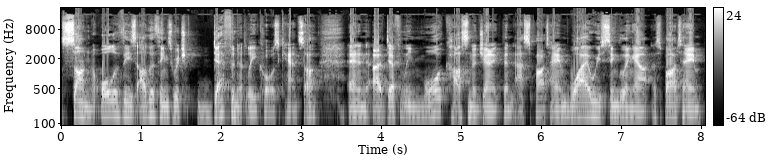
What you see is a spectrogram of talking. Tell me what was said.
sun, all of these other things which definitely cause cancer and are definitely more carcinogenic than aspartame. Why are we singling out aspartame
